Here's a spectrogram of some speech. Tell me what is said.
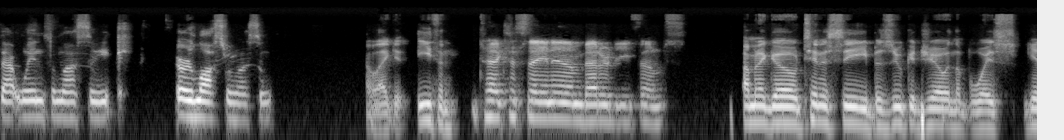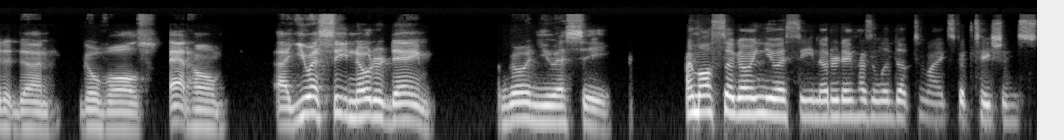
that win from last week or loss from last week. I like it. Ethan. Texas A&M better defense. I'm gonna go Tennessee, Bazooka Joe and the boys get it done. Go Vols at home. Uh, USC Notre Dame. I'm going USC. I'm also going USC. Notre Dame hasn't lived up to my expectations.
